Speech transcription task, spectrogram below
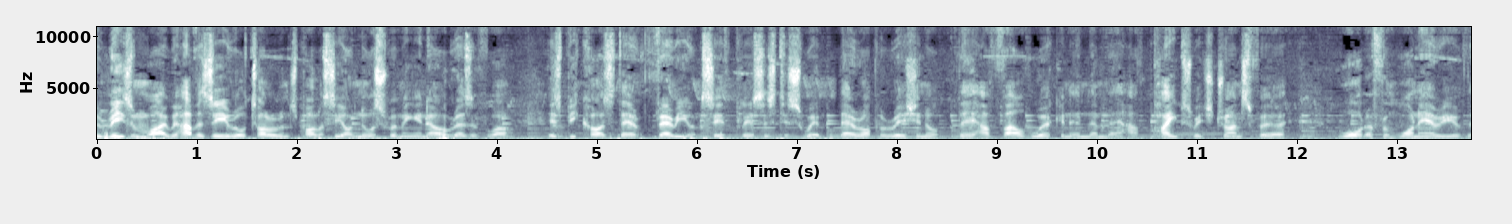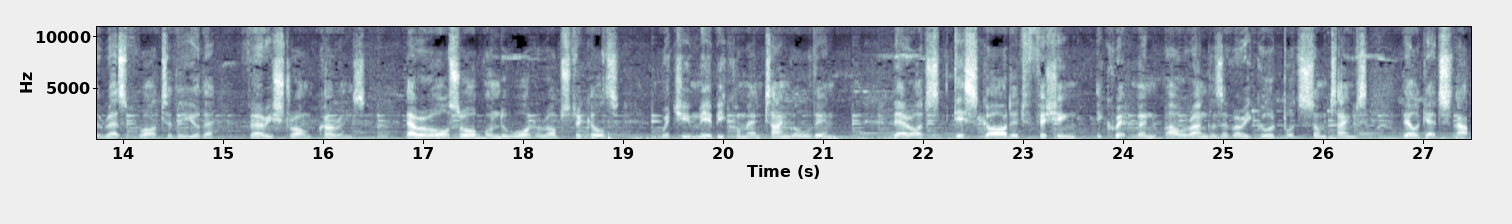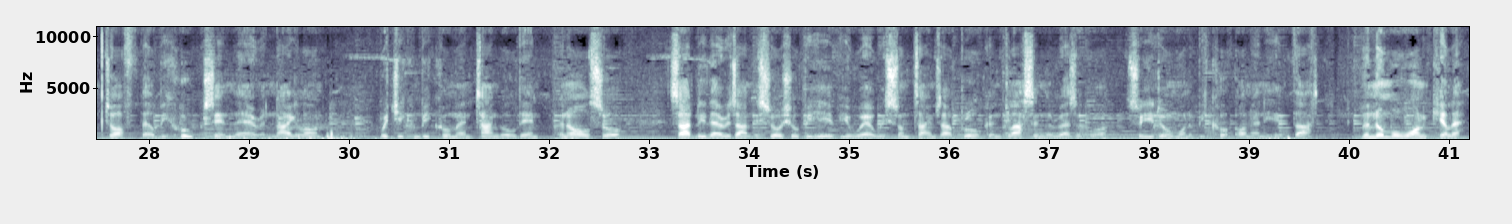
The reason why we have a zero tolerance policy on no swimming in our reservoir is because they're very unsafe places to swim. They're operational, they have valve working in them, they have pipes which transfer water from one area of the reservoir to the other, very strong currents. There are also underwater obstacles which you may become entangled in. There are discarded fishing equipment. Our anglers are very good, but sometimes they'll get snapped off. There'll be hooks in there and nylon, which you can become entangled in. And also, sadly, there is antisocial behaviour where we sometimes have broken glass in the reservoir, so you don't want to be cut on any of that. The number one killer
